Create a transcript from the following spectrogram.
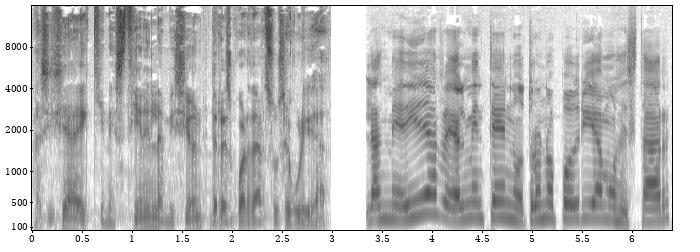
así sea de quienes tienen la misión de resguardar su seguridad. Las medidas realmente nosotros no podríamos estar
